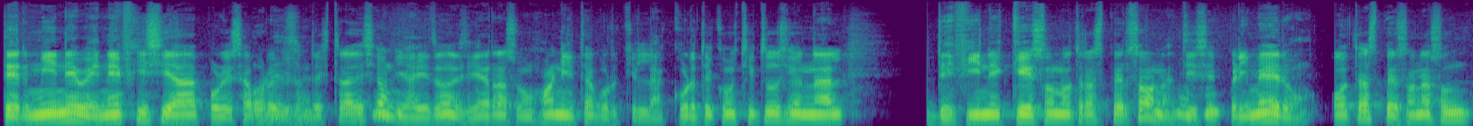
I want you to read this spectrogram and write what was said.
termine beneficiada por esa prohibición de extradición. Y ahí es donde tiene razón Juanita, porque la Corte Constitucional define qué son otras personas. Dice, primero, otras personas son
